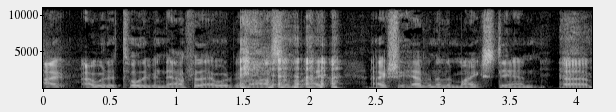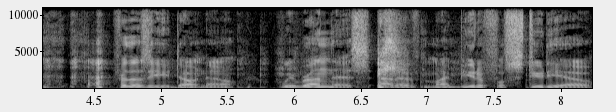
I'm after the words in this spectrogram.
I, I would have totally been down for that. Would have been awesome. I, I actually have another mic stand. Um, for those of you who don't know, we run this out of my beautiful studio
